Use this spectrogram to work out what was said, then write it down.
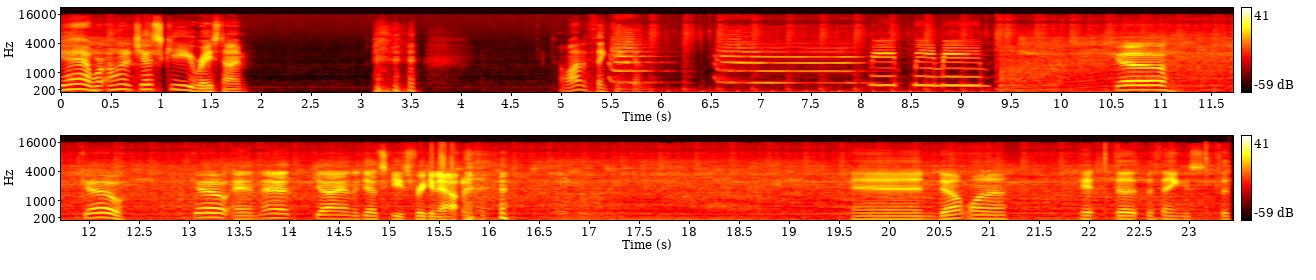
yeah, we're on a jet ski. Race time. a lot of thinking done. Meep, meep, meep. Go. Go. Go. And that guy on the jet ski is freaking out. and don't want to hit the, the things. The,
